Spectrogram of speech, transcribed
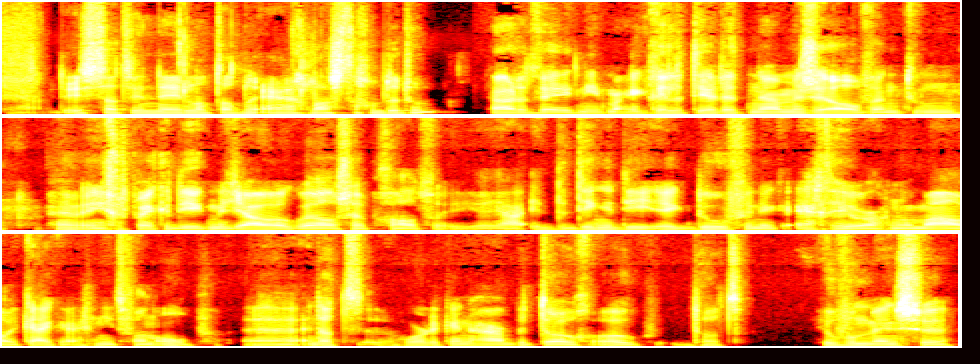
Ja. Is dat in Nederland dan erg lastig om te doen? Nou, dat weet ik niet, maar ik relateerde het naar mezelf. En toen, hè, in gesprekken die ik met jou ook wel eens heb gehad, ja, de dingen die ik doe vind ik echt heel erg normaal. Ik kijk er echt niet van op. Eh, en dat hoorde ik in haar betoog ook, dat heel veel mensen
